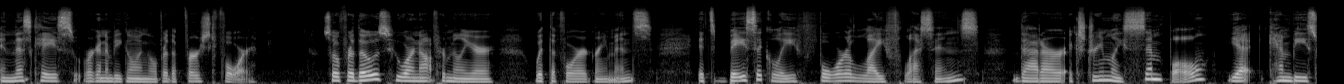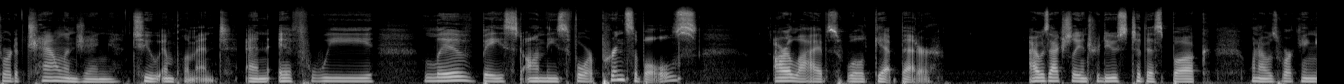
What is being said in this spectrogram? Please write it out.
in this case, we're going to be going over the first four. So, for those who are not familiar with the four agreements, it's basically four life lessons that are extremely simple, yet can be sort of challenging to implement. And if we live based on these four principles, our lives will get better. I was actually introduced to this book when I was working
